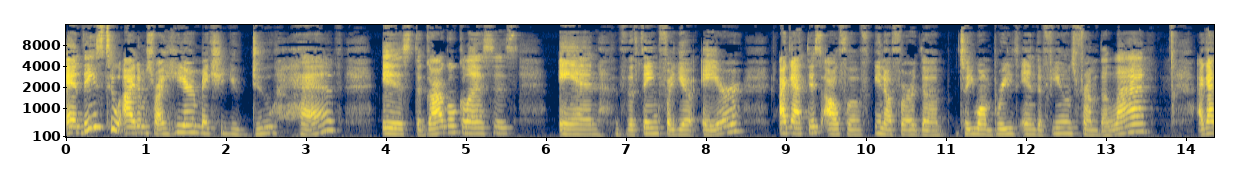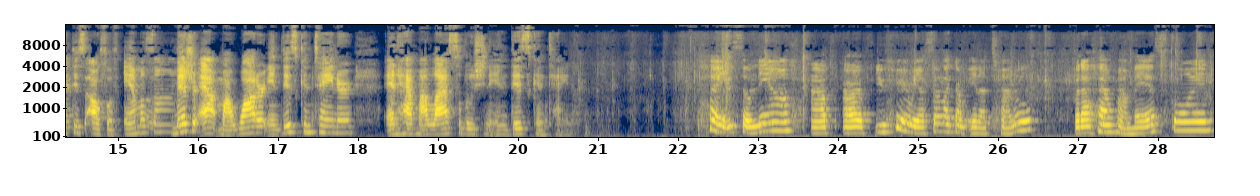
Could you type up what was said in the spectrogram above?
And these two items right here, make sure you do have is the goggle glasses and the thing for your air. I got this off of, you know, for the, so you won't breathe in the fumes from the lye. I got this off of Amazon. Measure out my water in this container and have my lye solution in this container. Hey, so now I've, I've, you hear me, I sound like I'm in a tunnel, but I have my mask on,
